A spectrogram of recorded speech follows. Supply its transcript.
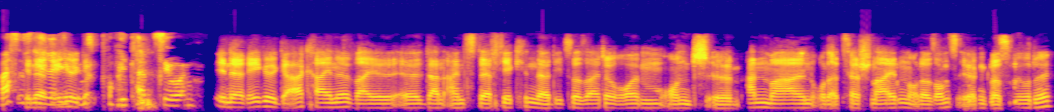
Was ist Ihre Regel, Lieblingspublikation? In der Regel gar keine, weil äh, dann eins der vier Kinder die zur Seite räumen und äh, anmalen oder zerschneiden oder sonst irgendwas würde.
